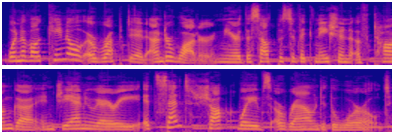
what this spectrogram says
When a volcano erupted underwater near the South Pacific nation of Tonga in January, it sent shockwaves around the world.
